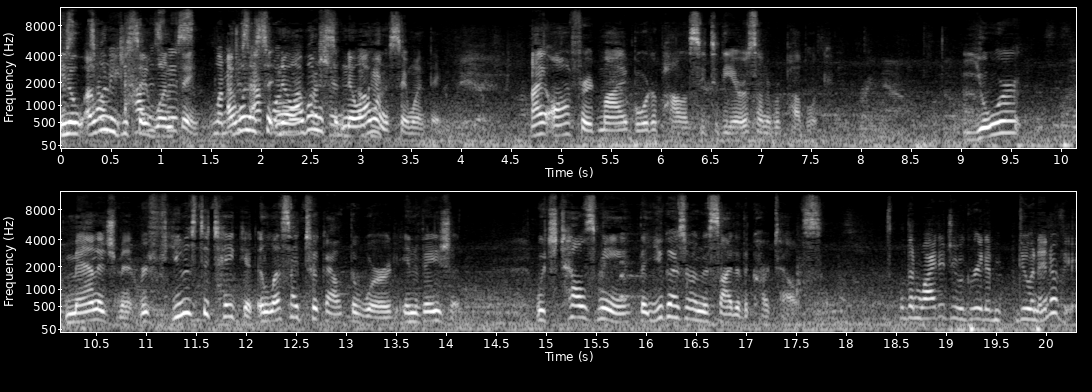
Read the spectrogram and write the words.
you know, I want to just say one this, thing. I want to say no. I want to say no. Okay. I want to say one thing. I offered my border policy to the Arizona Republic. Your management refused to take it unless I took out the word invasion, which tells me that you guys are on the side of the cartels. Well, then why did you agree to do an interview?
